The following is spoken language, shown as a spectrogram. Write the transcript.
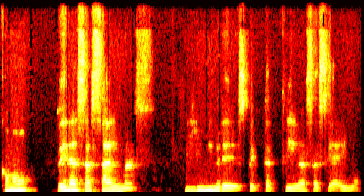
¿Cómo ver a esas almas libre de expectativas hacia ella?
